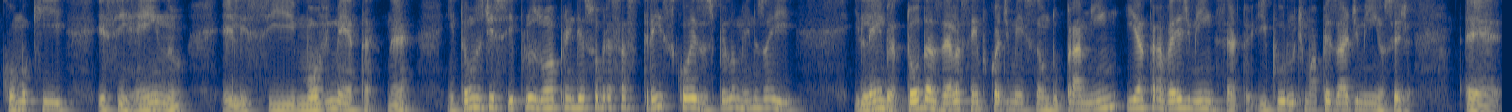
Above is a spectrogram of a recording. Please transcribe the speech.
Como que esse reino ele se movimenta, né? Então os discípulos vão aprender sobre essas três coisas, pelo menos aí. E lembra, todas elas sempre com a dimensão do para mim e através de mim, certo? E por último, apesar de mim, ou seja, é,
